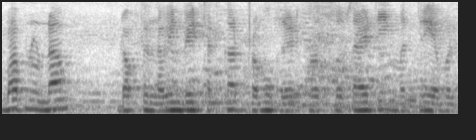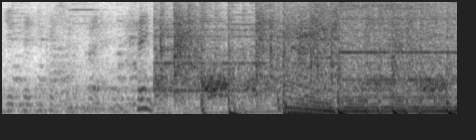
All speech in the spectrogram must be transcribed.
બાપનું આપનું નામ? ડૉક્ટર નવીનભાઈ ઠક્કર પ્રમુખ રેડક્રોસ સોસાયટી મંત્રી અમરજીત એજ્યુકેશન થેન્ક થેન્ક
